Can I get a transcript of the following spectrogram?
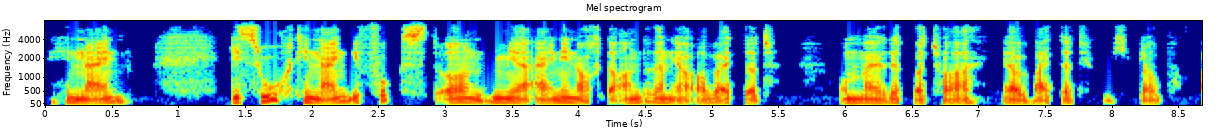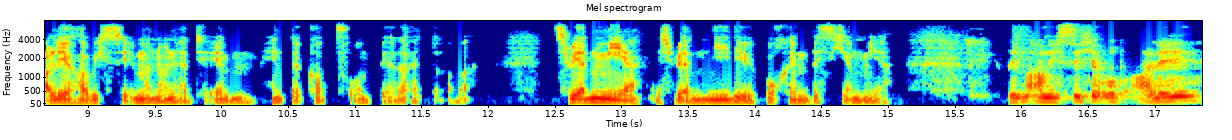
hineingesucht, hineingefuchst und mir eine nach der anderen erarbeitet und mein Repertoire erweitert. Ich glaube, alle habe ich sie immer noch nicht im Hinterkopf und bereit, aber es werden mehr. Es werden jede Woche ein bisschen mehr. Ich bin auch nicht sicher, ob alle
